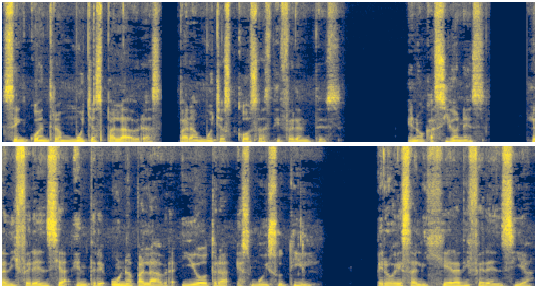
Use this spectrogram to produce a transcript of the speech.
se encuentran muchas palabras para muchas cosas diferentes. En ocasiones, la diferencia entre una palabra y otra es muy sutil, pero esa ligera diferencia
